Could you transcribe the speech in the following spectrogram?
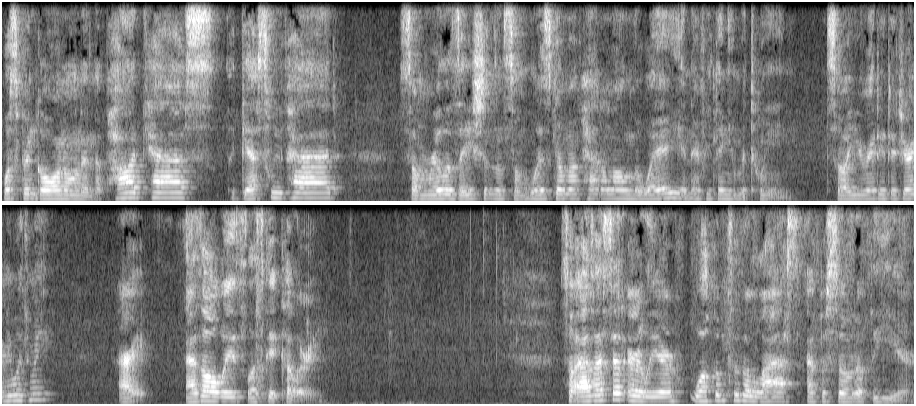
what's been going on in the podcast, the guests we've had, some realizations and some wisdom I've had along the way, and everything in between. So, are you ready to journey with me? All right, as always, let's get coloring. So, as I said earlier, welcome to the last episode of the year.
